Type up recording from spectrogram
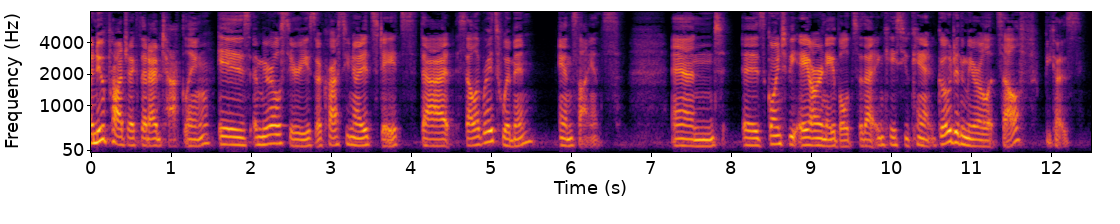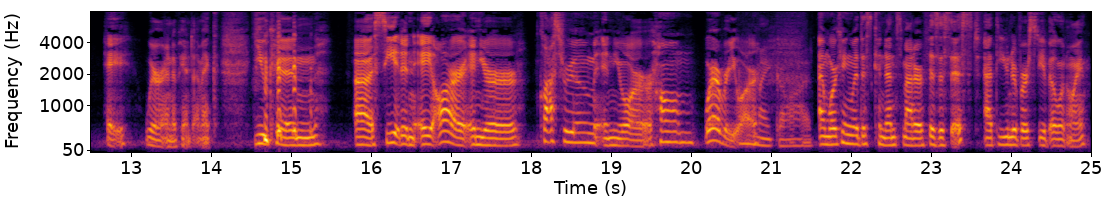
a new project that I'm tackling is a mural series across the United States that celebrates women and science and is going to be AR enabled so that in case you can't go to the mural itself, because hey, we're in a pandemic, you can uh, see it in AR in your classroom, in your home, wherever you are. Oh my God. I'm working with this condensed matter physicist at the University of Illinois,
